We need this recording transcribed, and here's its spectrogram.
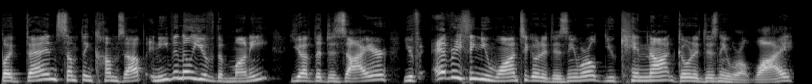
but then something comes up, and even though you have the money, you have the desire, you have everything you want to go to Disney World, you cannot go to Disney World. Why?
